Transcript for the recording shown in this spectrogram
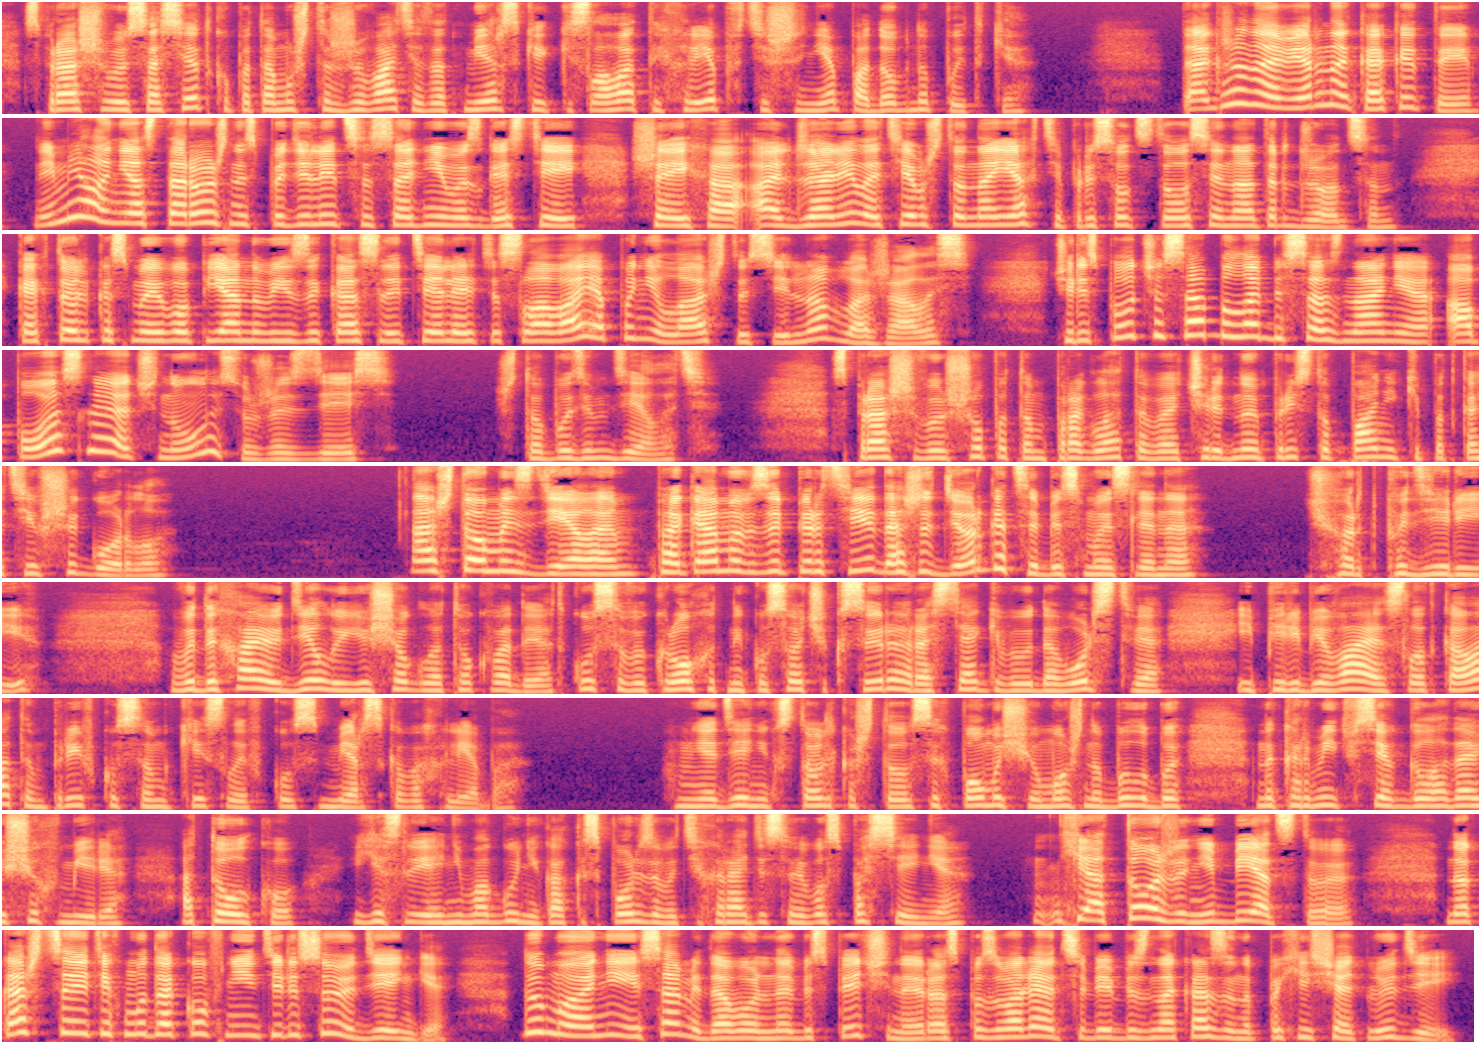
Спрашиваю соседку, потому что жевать этот мерзкий кисловатый хлеб в тишине подобно пытке. Так же, наверное, как и ты. Имела неосторожность поделиться с одним из гостей шейха Аль-Джалила тем, что на яхте присутствовал сенатор Джонсон. Как только с моего пьяного языка слетели эти слова, я поняла, что сильно облажалась. Через полчаса была без сознания, а после очнулась уже здесь. Что будем делать? Спрашиваю шепотом, проглатывая очередной приступ паники, подкативший горло. А что мы сделаем? Пока мы в заперти, даже дергаться бессмысленно. Черт подери. Выдыхаю, делаю еще глоток воды, откусываю крохотный кусочек сыра, растягиваю удовольствие и перебивая сладковатым привкусом кислый вкус мерзкого хлеба. У меня денег столько, что с их помощью можно было бы накормить всех голодающих в мире. А толку, если я не могу никак использовать их ради своего спасения? Я тоже не бедствую. Но, кажется, этих мудаков не интересуют деньги. Думаю, они и сами довольно обеспечены, раз позволяют себе безнаказанно похищать людей.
